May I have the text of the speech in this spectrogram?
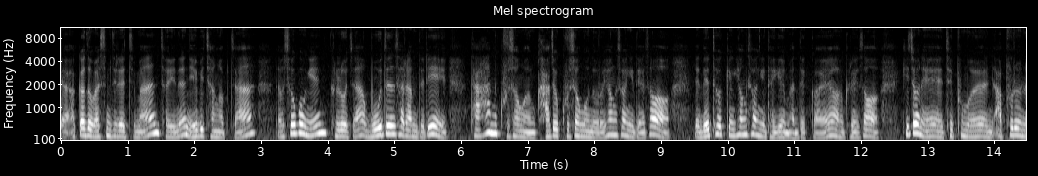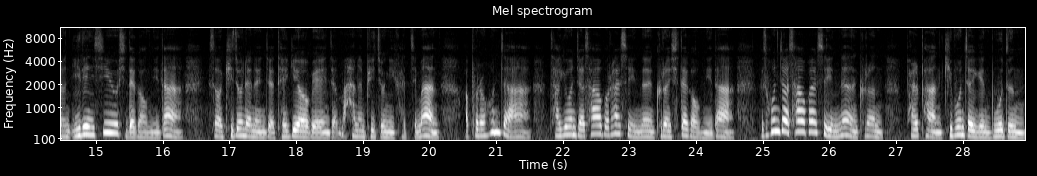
아까도 말씀드렸지만 저희는 예비 창업자, 그다음 소공인, 근로자 모든 사람들이 다 한 구성원, 가족 구성원으로 형성이 돼서 네트워킹 형성이 되게 만들 거예요. 그래서 기존의 제품을 앞으로는 1인 CEO 시대가 옵니다. 그래서 기존에는 이제 대기업에 이제 많은 비중이 갔지만 앞으로는 혼자 자기 혼자 사업을 할 수 있는 그런 시대가 옵니다. 그래서 혼자 사업할 수 있는 그런 발판 기본적인 모든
